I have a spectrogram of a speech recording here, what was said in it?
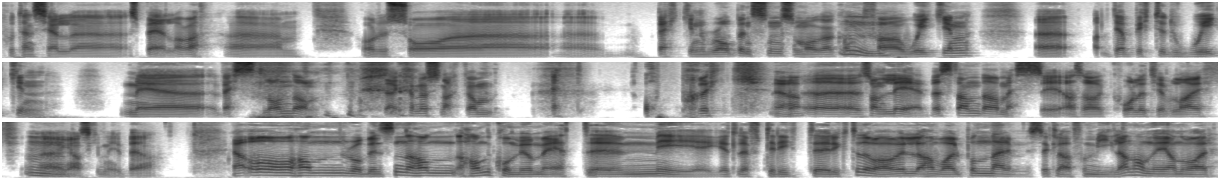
potensielle spillere. Uh, og du så uh, Becken Robinson, som også har kommet mm. fra Wiggen. De har byttet Wiggen med Vest-London. Der kan du snakke om et opprykk. Ja. sånn levestandardmessig, altså quality of life, mm. ganske mye bedre. Ja, og han Robinson han, han kom jo med et uh, meget løfterikt rykte. Var vel, han var vel på nærmeste klar for Milan han i januar,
